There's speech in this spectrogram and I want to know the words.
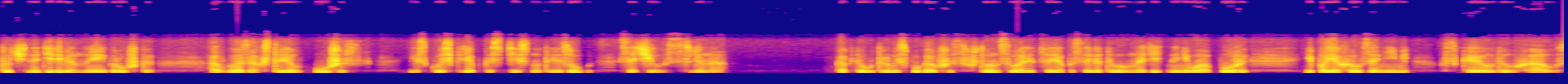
точно деревянная игрушка, а в глазах стоял ужас, и сквозь крепко стиснутые зубы сочилась слюна. Как-то утром, испугавшись, что он свалится, я посоветовал надеть на него опоры и поехал за ними в Скелдейл-хаус.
